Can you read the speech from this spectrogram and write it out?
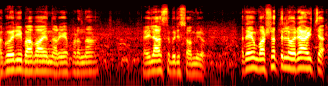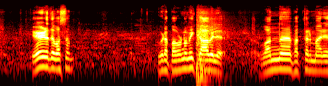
അഘോരി ബാബ എന്നറിയപ്പെടുന്ന കൈലാസപുരി സ്വാമികൾ അദ്ദേഹം വർഷത്തിൽ ഒരാഴ്ച ഏഴ് ദിവസം ഇവിടെ പൗർണമിക്കാവിൽ വന്ന് ഭക്തന്മാരെ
